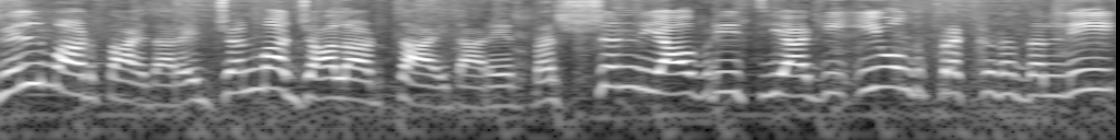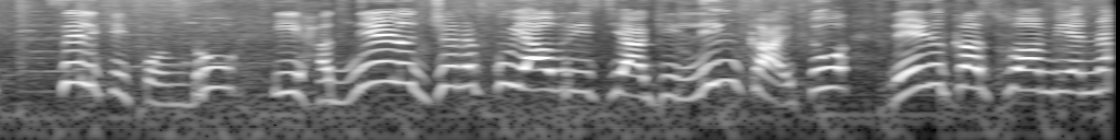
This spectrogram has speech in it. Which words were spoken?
ಡ್ರಿಲ್ ಮಾಡ್ತಾ ಇದ್ದಾರೆ, ಜನ್ಮ ಜಾಲಾಡ್ತಾ ಇದ್ದಾರೆ. ದರ್ಶನ್ ಯಾವ ರೀತಿಯಾಗಿ ಈ ಒಂದು ಪ್ರಕರಣದಲ್ಲಿ ಸಿಲುಕಿಕೊಂಡ್ರು? ಈ ಹದಿನೇಳು ಜನಕ್ಕೂ ಯಾವ ರೀತಿಯಾಗಿ ಲಿಂಕ್ ಆಯ್ತು? ರೇಣುಕಾ ಸ್ವಾಮಿಯನ್ನ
